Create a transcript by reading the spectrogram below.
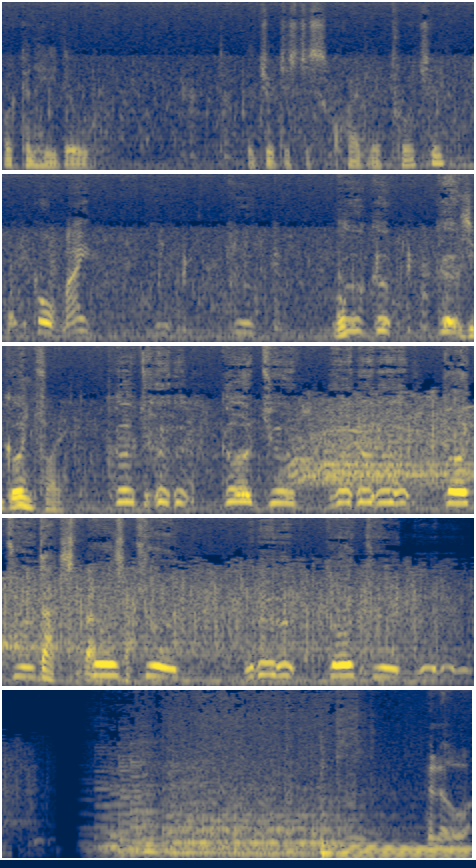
What can he do? The judge is just quietly approaching. What do you call, mate? Oh, is he going for it? Good, good, good, good, That's fantastic. good, Hello,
